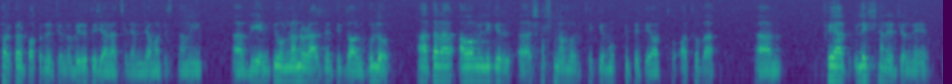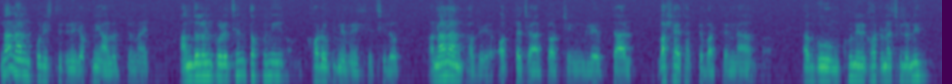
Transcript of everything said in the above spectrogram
সরকার পতনের জন্য বিরোধী যারা ছিলেন, জামাত ইসলামী বিএনপি, অন্যান্য রাজনৈতিক দলগুলো তারা আওয়ামী লীগের শাসন আমল থেকে মুক্তি পেতে অর্থ, অথবা ফেয়ার ইলেকশনের জন্য নানান পরিস্থিতি নিয়ে যখনই আলোচনায় আন্দোলন করেছেন, তখনই খড়গ নেমে এসেছিল। নানানভাবে অত্যাচার, টর্চিং, গ্রেফতার, বাসায় থাকতে পারতেন না, গুম, খুনের ঘটনা ছিল নিত্য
